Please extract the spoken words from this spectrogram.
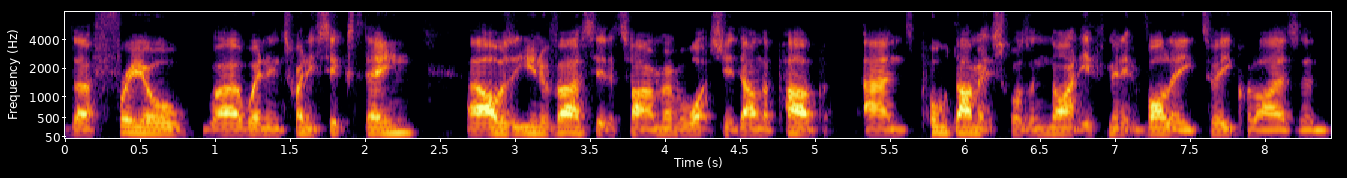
the 3 all uh, win in 2016. Uh, I was at university at the time. I remember watching it down the pub, and Paul Dummett scores a 90th minute volley to equalise, and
